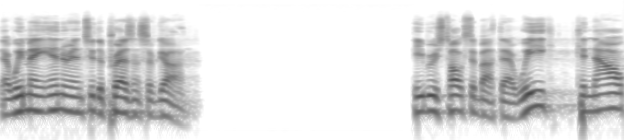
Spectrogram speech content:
that we may enter into the presence of God. Hebrews talks about that. We can now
